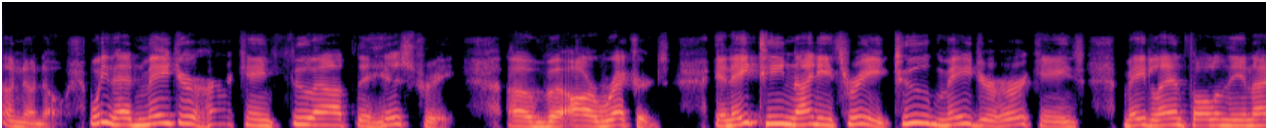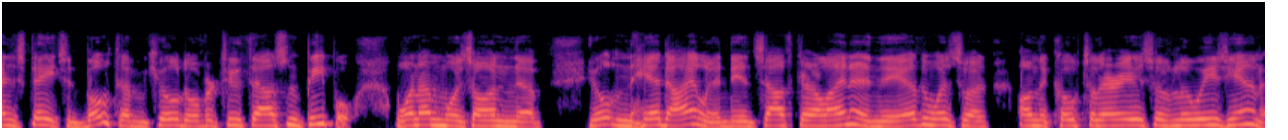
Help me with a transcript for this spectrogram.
No, no, no. We've had major hurricanes throughout the history of uh, our records. In 1893, two major hurricanes made landfall in the United States, and both of them killed over 2,000 people. One of them was on uh, Hilton Head Island in South Carolina, and the other was uh, on the coastal areas of Louisiana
